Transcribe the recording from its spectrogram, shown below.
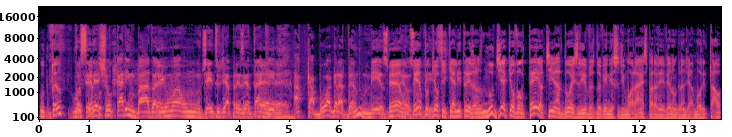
o tanto, você tempo... deixou carimbado ali é. uma, um jeito de apresentar é. que acabou agradando mesmo. É, né, o tempo ouvintes. que eu fiquei ali três anos. No dia que eu voltei, eu tinha dois livros do Vinícius de Moraes para viver um grande amor e tal.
